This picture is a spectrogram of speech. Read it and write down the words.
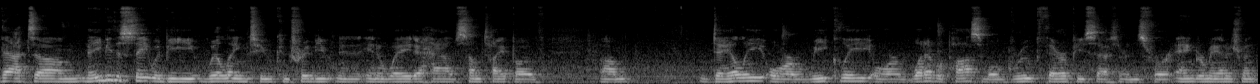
that um, maybe the state would be willing to contribute in, in a way to have some type of um, daily or weekly or whatever possible group therapy sessions for anger management,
